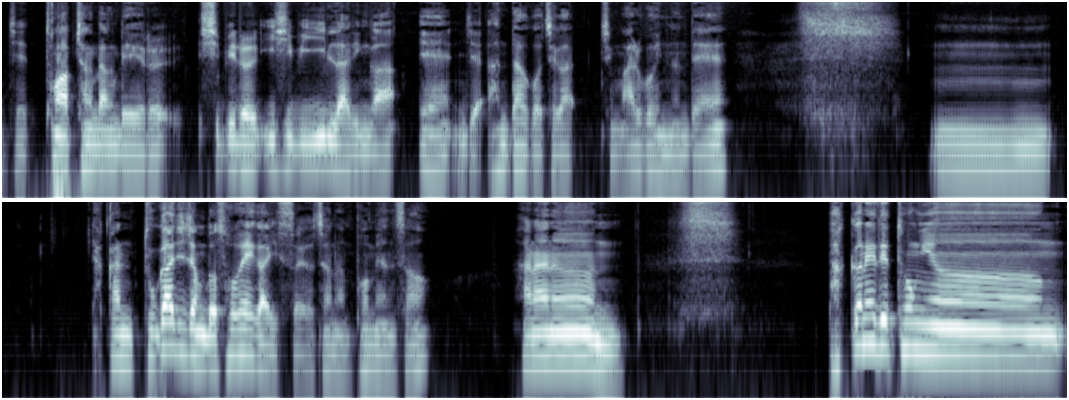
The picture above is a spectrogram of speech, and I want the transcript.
이제 통합 창당 대회를 11월 22일 날인가 예 이제 한다고 제가 지금 알고 있는데 음 약간 두 가지 정도 소회가 있어요. 저는 보면서 하나는 박근혜 대통령을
